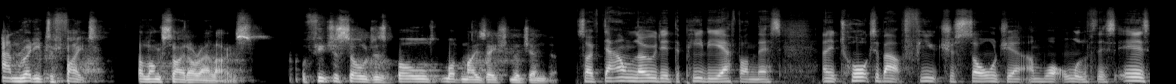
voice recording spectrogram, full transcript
and ready to fight alongside our allies. of Future Soldiers' bold modernization agenda. So I've downloaded the PDF on this and it talks about Future Soldier and what all of this is.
